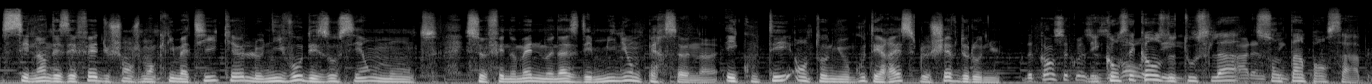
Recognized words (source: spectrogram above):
C'est l'un des effets du changement climatique, le niveau des océans monte. Ce phénomène menace des millions de personnes. Écoutez Antonio Guterres, le chef de l'ONU. Les conséquences de tout cela sont impensables.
